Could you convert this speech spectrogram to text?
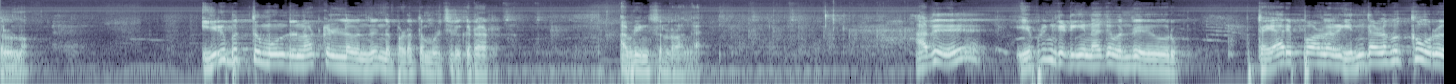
சொல்லணும். இருபத்து மூன்று நாட்களில் வந்து இந்த படத்தை முடிச்சிருக்கிறார் அப்படின்னு சொல்கிறாங்க அது எப்படின்னு கேட்டிங்கனாக்க வந்து ஒரு தயாரிப்பாளர் எந்த அளவுக்கு ஒரு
